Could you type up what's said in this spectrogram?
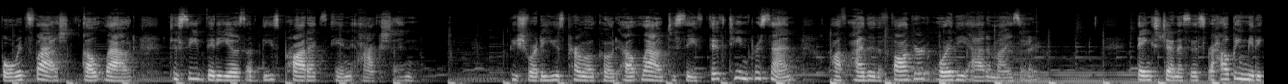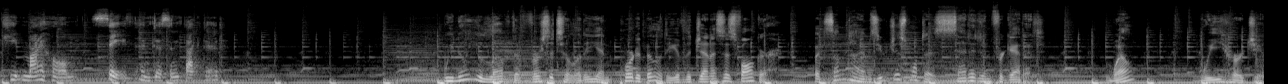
forward slash out loud to see videos of these products in action. Be sure to use promo code OUTLOUD to save 15% off either the fogger or the atomizer. Thanks, Genesis, for helping me to keep my home safe and disinfected. We know you love the versatility and portability of the Genesis Fogger, but sometimes you just want to set it and forget it. Well, we heard you.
